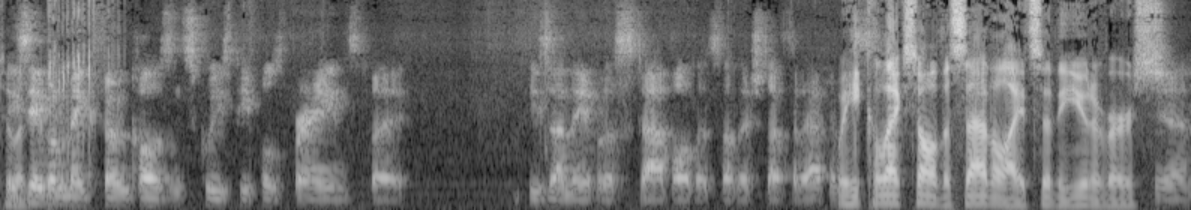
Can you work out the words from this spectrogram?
To he's a- able to make phone calls and squeeze people's brains, but he's unable to stop all this other stuff that happens. Well, he collects all the satellites in the universe. Yeah.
